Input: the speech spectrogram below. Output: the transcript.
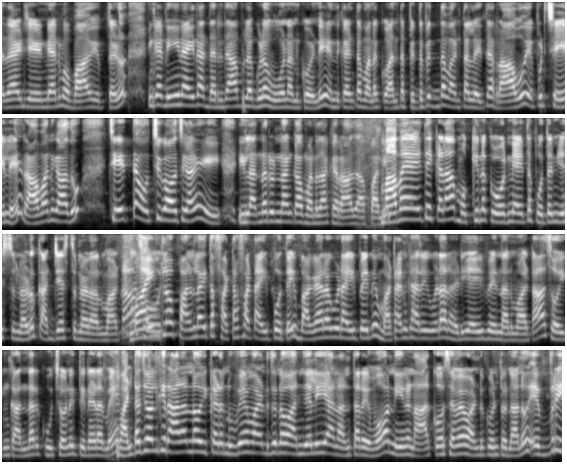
అది యాడ్ చేయండి అని మా బావ చెప్తాడు. ఇంకా నేనైతే ఆ దరిదాపులకు కూడా ఓన్ అనుకోండి. ఎందుకంటే మనకు అంత పెద్ద పెద్ద వంటలు అయితే రావు. ఎప్పుడు చేయలే. రావని కాదు. చేస్తే వచ్చు కావచ్చు కానీ వీళ్ళందరూ ఉన్నాక మన దాకా రాదు ఆ పని. మామయ్య అయితే ఇక్కడ మొక్కిన కోడిని అయితే పొతం చేస్తున్నాడు కట్ చేస్తున్నాడు అనమాట మా ఇంట్లో పనులు అయితే ఫటాఫట్ అయిపోతాయి. బగారా కూడా అయిపోయింది మటన్ కర్రీ కూడా రెడీ అయిపోయింది అనమాట సో ఇంకా అందరు కూర్చొని తినడమే. వంట జోలికి రానన్నావు ఇక్కడ నువ్వేం వండుతున్నావు అంజలి అని అంటారేమో. నేను నా కోసమే వండుకుంటున్నాను. ఎవ్రీ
